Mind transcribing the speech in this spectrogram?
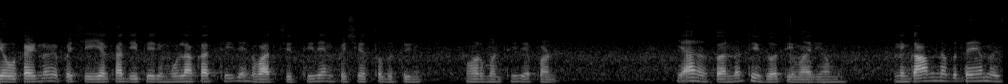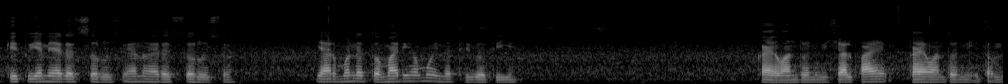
એવું કાંઈ ન હોય. પછી એકાદી ફેરી મુલાકાત થઈ જાય ને, વાતચીત થઈ જાય ને, પછી તો બધું નોર્મલ થઈ જાય. પણ યાર નથી જોતી મારી આમ. અને ગામના બધા એમ જ કીધું એને એરેજ શરૂ છે, એનો એરેજ શરૂ છે. યાર, મને તો મારી હમોય નથી જોતી કાંઈ વાંધો નહીં વિશાલભાઈ કાંઈ વાંધો નહીં. તમ,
